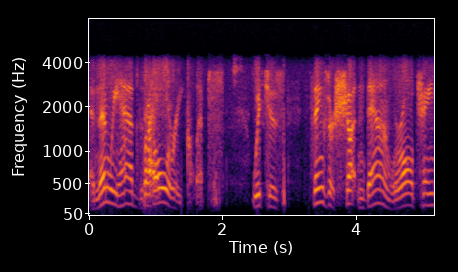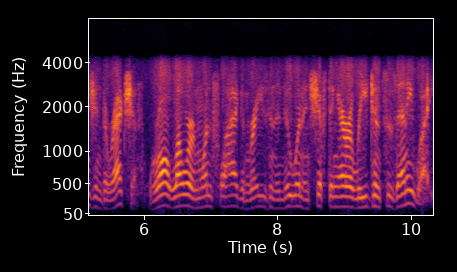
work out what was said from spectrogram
And then we had the Right. solar eclipse, which is things are shutting down we're all changing direction. We're all lowering one flag and raising a new one and shifting our allegiances anyway.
